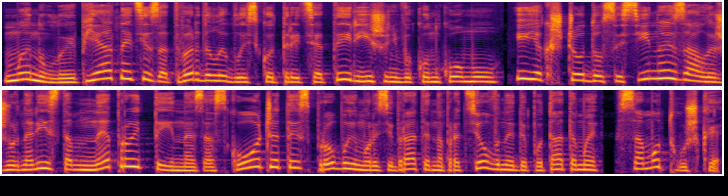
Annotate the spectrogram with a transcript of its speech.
минулої п'ятниці затвердили близько 30 рішень виконкому. І якщо до сесійних сесійної зали журналістам не пройти, не заскочити. Спробуємо розібрати напрацьовані депутатами самотужки.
